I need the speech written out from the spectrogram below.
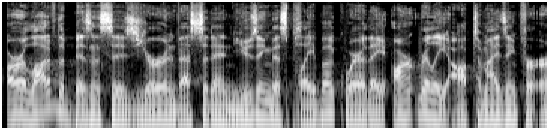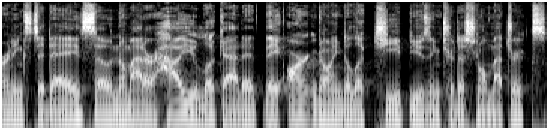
Are a lot of the businesses you're invested in using this playbook where they aren't really optimizing for earnings today? So, no matter how you look at it, they aren't going to look cheap using traditional metrics?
